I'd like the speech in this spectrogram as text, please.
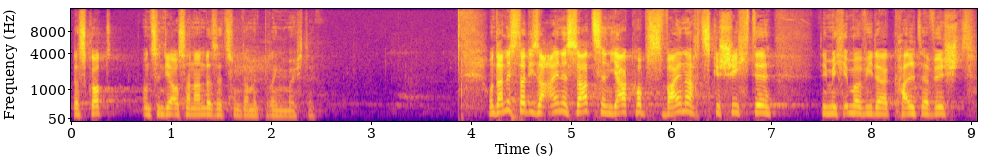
dass Gott uns in die Auseinandersetzung damit bringen möchte. Und dann ist da dieser eine Satz in Jakobs Weihnachtsgeschichte, die mich immer wieder kalt erwischt.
